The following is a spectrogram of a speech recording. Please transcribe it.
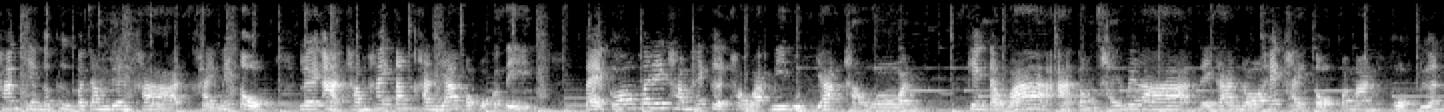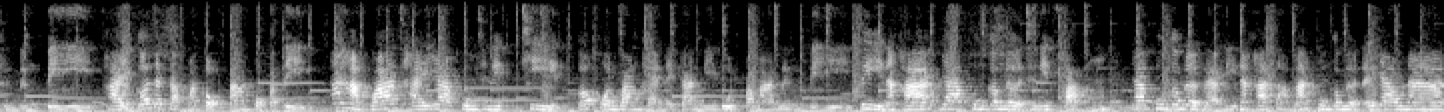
ข้างเคียงก็คือประจำเดือนขาด ไข่ไม่ตก เลยอาจทำให้ตั้งครรภ์ยากกว่าปกติ แต่ก็ไม่ได้ทำให้เกิดภาวะมีบุตรยากถาวร เพียงแต่ว่าอาจต้องใช้เวลาในการรอให้ไข่ตกประมาณ 6 เดือนถึง 1 ปี ไข่ก็จะกลับมาตกตามปกติ ถ้าหากว่าใช้ยาคุมชนิดฉีด ก็ควรวางแผนในการมีบุตรประมาณ 1 ปี 4. นะคะ ยาคุมกำเนิดชนิดฝัง ยาคุมกำเนิดแบบนี้นะคะ สามารถคุมกำเนิดได้ยาวนาน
